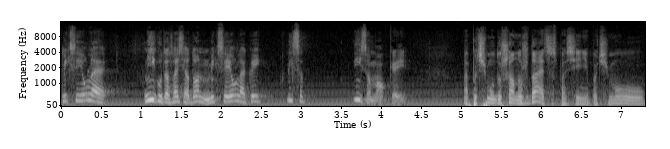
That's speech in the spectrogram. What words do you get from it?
miks ei ole nii , kuidas asjad on , miks ei ole kõik lihtsalt niisama okei okay? ? А почему душа нуждается в спасении? Почему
